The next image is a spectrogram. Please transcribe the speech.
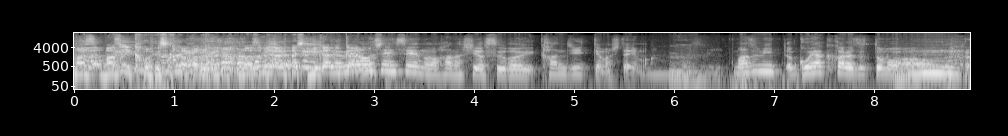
まずまずい顔ですから。まずみがありました苦味メがありました。ロン先生の話をすごい感じ入ってました今、うん。まずみ？語訳からずっともううーん。って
